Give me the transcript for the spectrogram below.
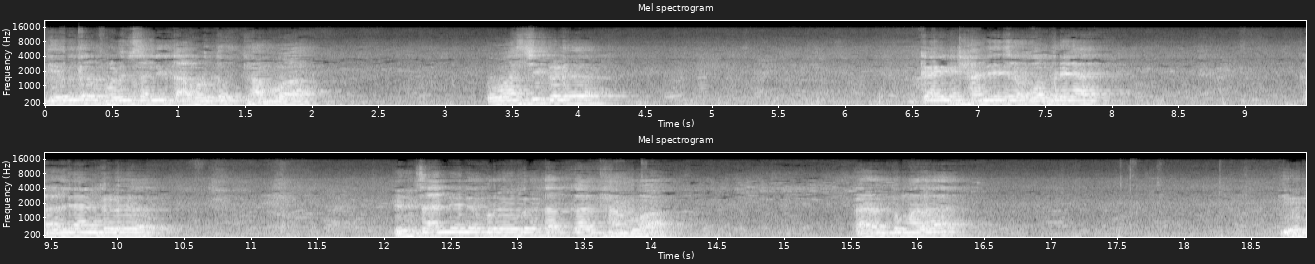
देवेंद्र फडणवीसांनी ताबडतोब थांबवा. वाशीकडं काही ठाण्याच्या कोपऱ्यात कल्याणकडं हे चाललेले प्रयोग तत्काळ थांबवा. कारण तुम्हाला हे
